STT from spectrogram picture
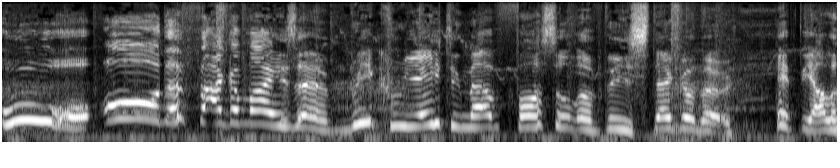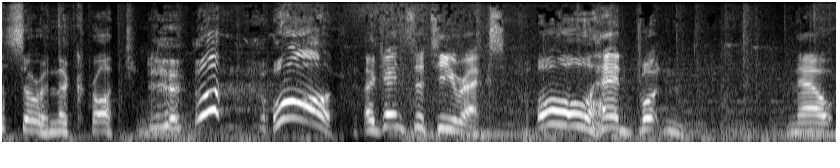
Ooh, oh, the Thagomizer! Recreating that fossil of the Stego that hit the Allosaur in the crotch. oh, against the T-Rex. All head button. Now,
